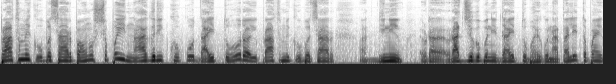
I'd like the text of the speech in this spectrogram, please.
प्राथमिक उपचार पाउनु सबै नागरिकको दायित्व हो र यो प्राथमिक उपचार दिने एउटा राज्यको पनि दायित्व भएको नाताले तपाईँ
